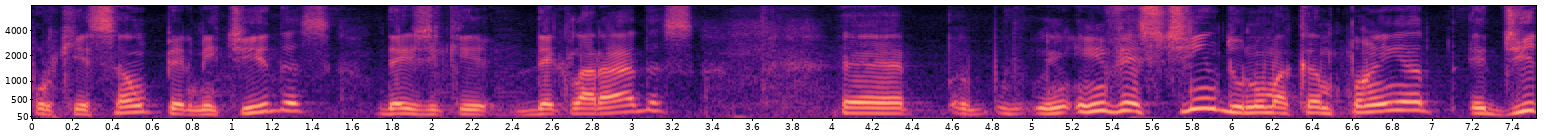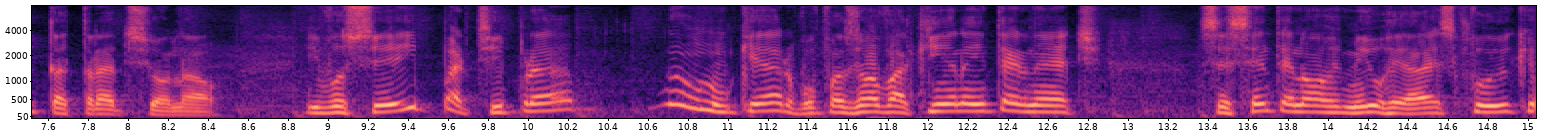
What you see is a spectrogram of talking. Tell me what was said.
porque são permitidas, desde que declaradas, é, investindo numa campanha dita tradicional. E você ir partir para. Não, não quero, vou fazer uma vaquinha na internet. 69 mil reais, que foi o que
